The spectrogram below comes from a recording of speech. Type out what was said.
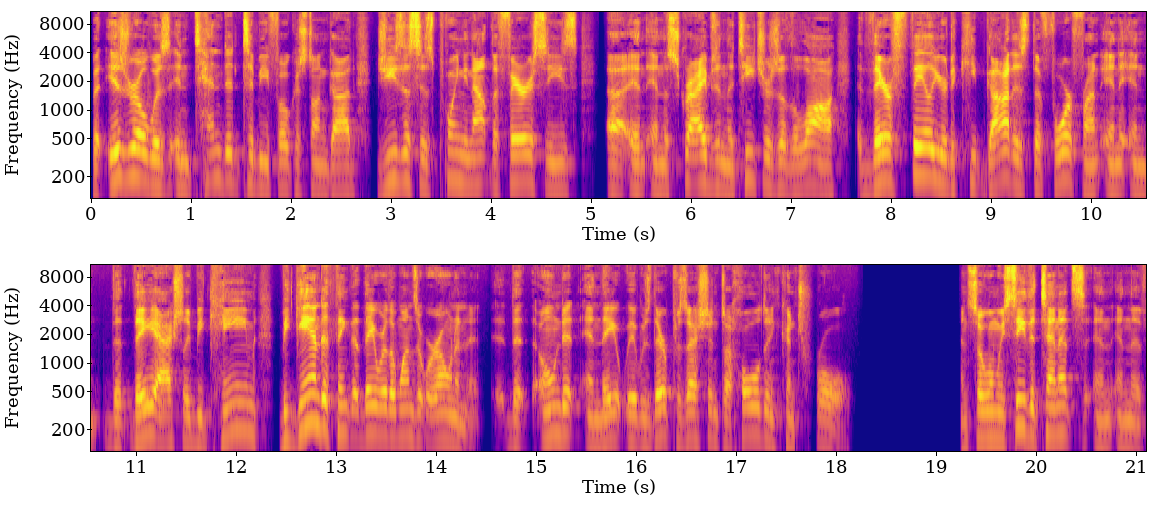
But Israel was intended to be focused on God. Jesus is pointing out the Pharisees uh, and, and the scribes and the teachers of the law, their failure to keep God as the forefront, and, and that they actually became began to think that they were the ones that were owning it, that owned it, and they it was their possession to hold and control. And so when we see the tenants and, and the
